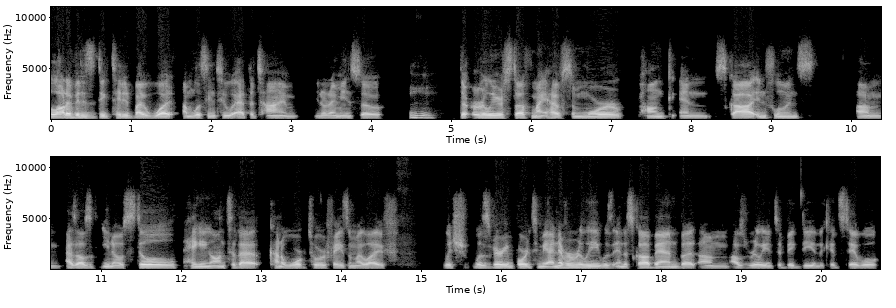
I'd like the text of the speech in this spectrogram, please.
a lot of it is dictated by what i'm listening to at the time you know what i mean? So hmm the earlier stuff might have some more punk and ska influence um as i was you know still hanging on to that kind of Warped Tour phase of my life which was very important to me. I never really was in a ska band but um i was really into big d and the kids table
